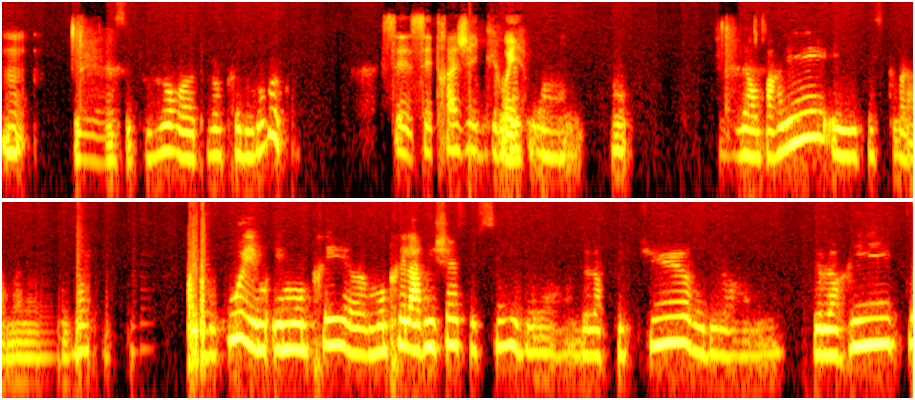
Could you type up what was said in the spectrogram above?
Mm. Euh, c'est toujours, euh, toujours très douloureux. C'est tragique, oui. Je voulais en parler et parce que voilà, malheureusement, beaucoup et, et montrer, euh, montrer la richesse aussi de, de, leur culture et de leur, de leur rite.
